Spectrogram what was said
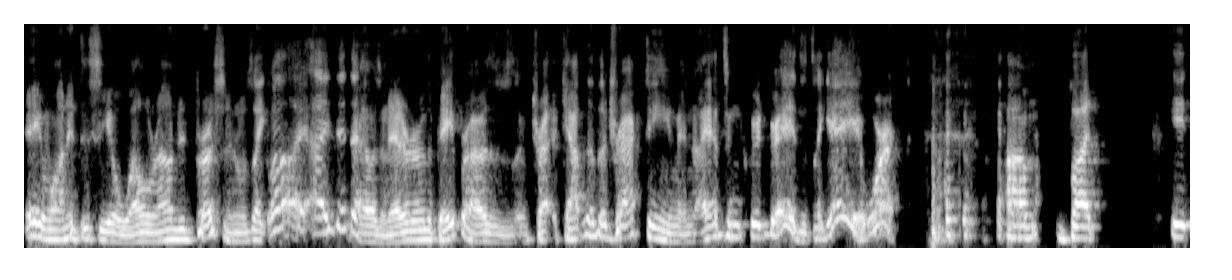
they wanted to see a well-rounded person. It was like, well, I, I did that. I was an editor of the paper. I was a tra- captain of the track team, and I had some good grades. It's like, hey, it worked. um, but it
